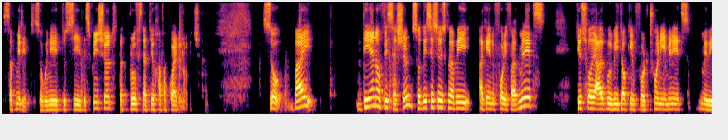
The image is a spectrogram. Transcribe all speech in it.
submitted. So we need to see the screenshot that proves that you have acquired knowledge. So by the end of this session, so this session is going to be again 45 minutes. Usually I will be talking for 20 minutes, maybe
